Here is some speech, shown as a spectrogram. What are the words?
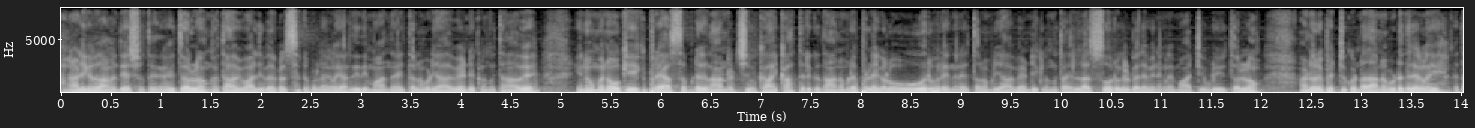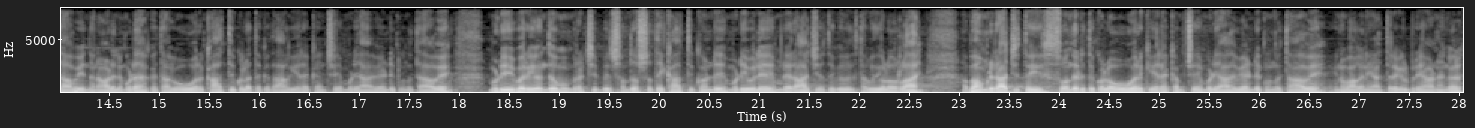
அழிகிறதான தேசத்தை நினைத்தள்ளுங்க தாவி வாலிபர்கள் சிறு பிள்ளைகளை அறுதியமாக நினைத்தள்ளபடியாக வேண்டுக்கலங்க தாவே இன்னும் உம்மை நோக்கி பிரயாசப்பட்டு நான் ரட்சிவுக்காய் காத்திருக்குதான் நம்முடைய பிள்ளைகள் ஒவ்வொருவரையும் நினைத்தள்ளபடியாக வேண்டிக்கலங்க தா எல்லா சோறுகள் பலவீனங்களை மாற்றி விடுவித்தள்ளும் ஆண்டவரை பெற்றுக்கொண்டதான விடுதலைகளை கதாவே இந்த நாளிலும் கூட கதாவே ஒவ்வொரு காத்துக்கொள்ளத்தக்கதாக இறக்கம் செய்யும்படியாக வேண்டிக்கொள்ளுங்க தாவே முடிவு பரியந்தமும் ரட்சிப்பின் சந்தோஷத்தை காத்துக்கொண்டு முடிவிலே நம்முடைய ராஜ்யத்துக்கு தகுதியுள்ளவர்களாய். அப்போ நம்முடைய ராஜ்யத்தை சுதந்திரித்துக் கொள்ள ஒவ்வொருக்கு இறக்கம் செய்யும்படியாக வேண்டிக்கொள்ளுங்க தாவே இன்னும் வாகன யாத்திரைகள் பிரயாணங்கள்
